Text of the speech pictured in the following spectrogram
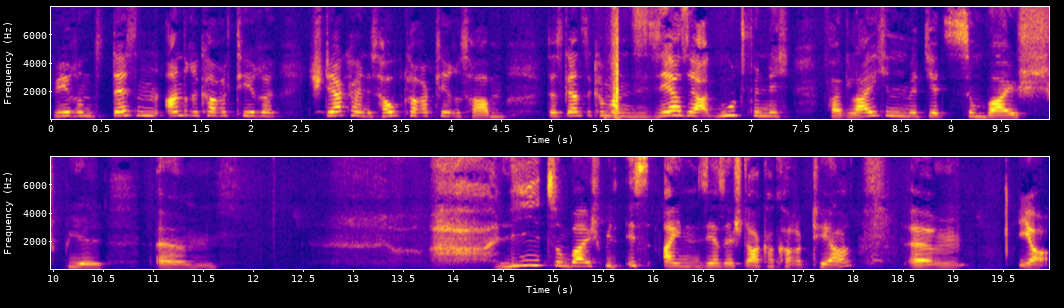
währenddessen andere Charaktere die Stärke eines Hauptcharakters haben. Das Ganze kann man sehr, sehr gut, finde ich, vergleichen mit jetzt zum Beispiel ähm, Lee zum Beispiel ist ein sehr, sehr starker Charakter. Ähm, ja,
